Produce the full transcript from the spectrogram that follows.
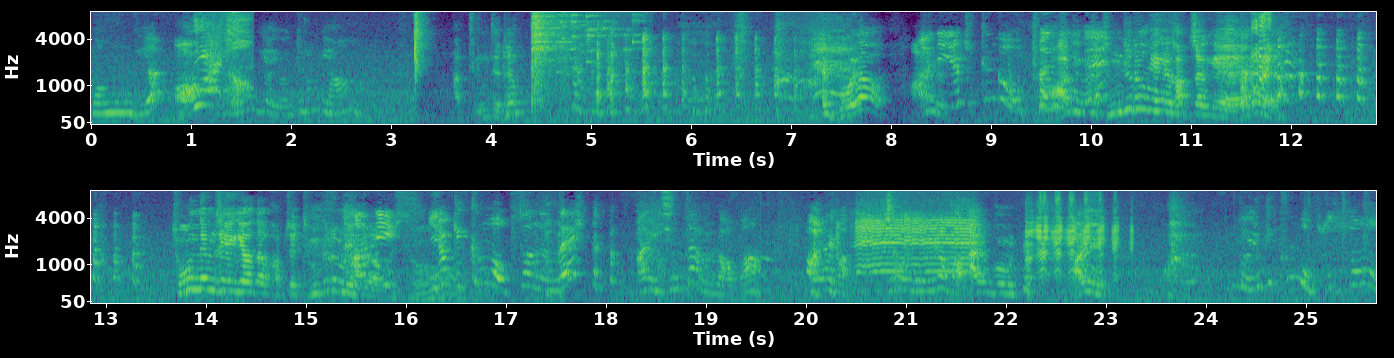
왕국이야? 어? 왕국이야 여드름이야. 아 등드름? 아니, 뭐야? 아니 이렇게 큰 거 못 아니 왜 봤는데? 등드름 얘기를 갑자기 해? 좋은 냄새 얘기하다가 갑자기 등드름 얘기를 하고 아니 있어. 이렇게 큰 거 없었는데? 아니 진짜 와봐. 올려봐. 저 올려봐. 아이고 아니 너 이렇게 큰 거 없었어.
